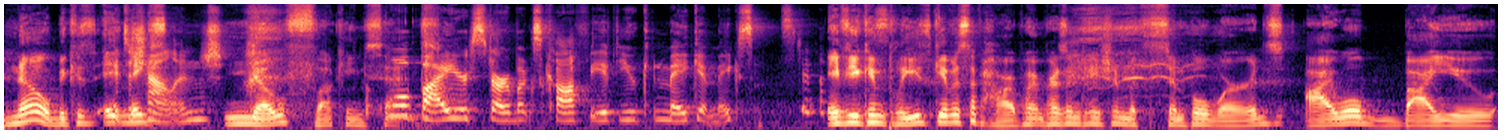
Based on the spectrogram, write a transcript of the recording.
No, because it It's a challenge. no fucking sense. We'll buy your Starbucks coffee if you can make it make sense. If you can please give us a PowerPoint presentation with simple words, I will buy you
